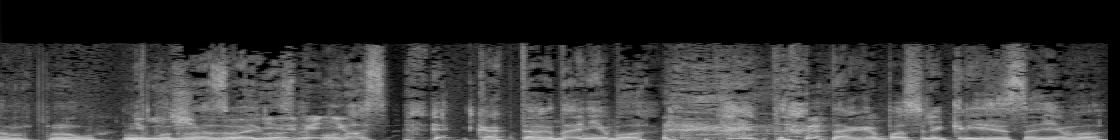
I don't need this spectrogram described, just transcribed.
там, ну, не Ничего буду называть не. У нас как тогда не было, так и после кризиса не было.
